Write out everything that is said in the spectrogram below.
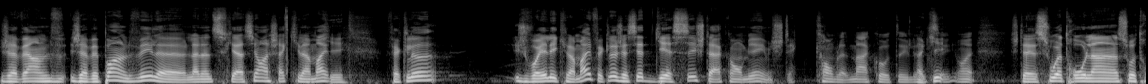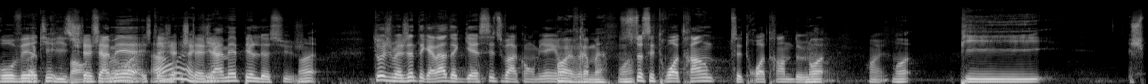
j'avais enlevé- j'avais pas enlevé le- la notification à chaque kilomètre. Fait que là, je voyais les kilomètres. Fait que là, j'essayais de guesser j'étais à combien, mais j'étais complètement à côté. Là. Ouais. J'étais soit trop lent, soit trop vite. Puis bon, j'étais jamais, ouais. Ah ouais, jamais pile dessus. Toi, j'imagine que tu es capable de guesser, tu vas à combien. là? Ouais, vraiment. Ouais. Si ça, c'est 3,30, c'est 3,32. Ouais. Ouais. Ouais. Puis, je- tu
